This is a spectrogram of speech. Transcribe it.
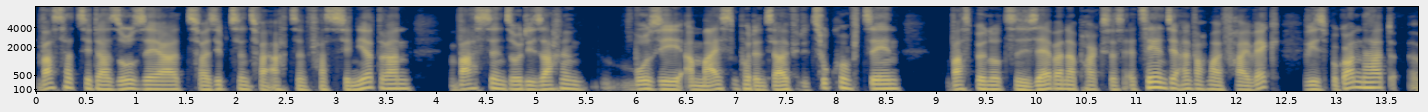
Was hat Sie da so sehr 2017, 2018 fasziniert dran? Was sind so die Sachen, wo Sie am meisten Potenzial für die Zukunft sehen? Was benutzen Sie selber in der Praxis? Erzählen Sie einfach mal frei weg, wie es begonnen hat, äh,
